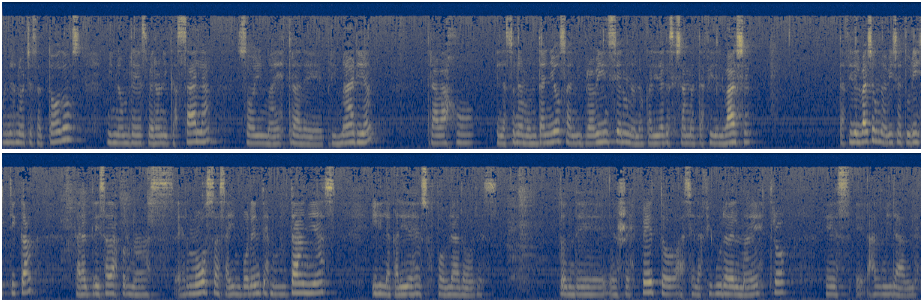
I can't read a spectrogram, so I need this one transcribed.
Buenas noches a todos. Mi nombre es Verónica Sala, soy maestra de primaria. Trabajo en la zona montañosa de mi provincia, en una localidad que se llama Tafí del Valle. Tafí del Valle es una villa turística caracterizada por unas hermosas e imponentes montañas y la calidez de sus pobladores, donde el respeto hacia la figura del maestro es eh, admirable.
